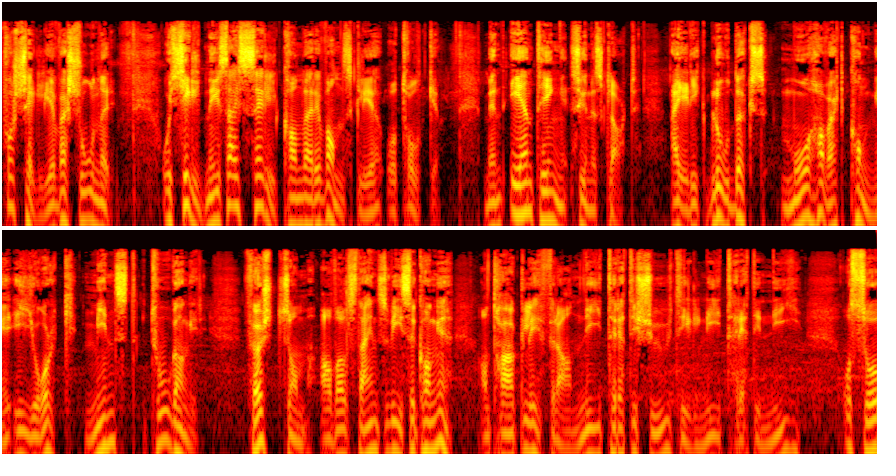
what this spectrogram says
forskjellige versjoner, og kildene i seg selv kan være vanskelige å tolke. Men én ting synes klart. Eirik Blodøks må ha vært konge i York minst to ganger. Først som Adalsteins visekonge, antakelig fra 937 til 939, og så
